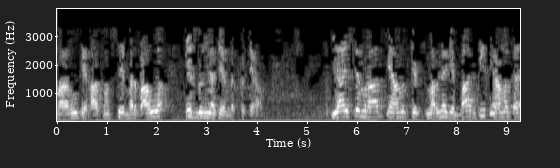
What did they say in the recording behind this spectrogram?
معروع کے ہاتھوں سے برپا ہوا اس دنیا کے اندر کا قیام یا اس سے مراد قیامت کے مرنے کے بعد کی قیامت ہے۔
